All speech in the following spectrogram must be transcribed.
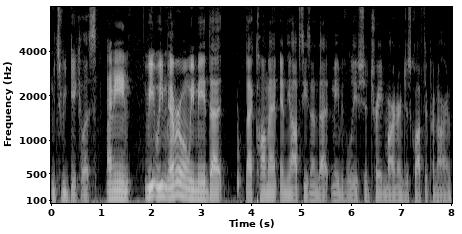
It's ridiculous. I mean, we, we remember when we made that that comment in the offseason that maybe the Leafs should trade Marner and just go after Panarin.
